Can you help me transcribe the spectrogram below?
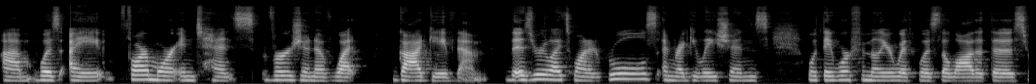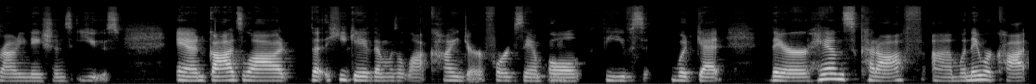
um, was a far more intense version of what God gave them. The Israelites wanted rules and regulations. What they were familiar with was the law that the surrounding nations used. And God's law that he gave them was a lot kinder. For example, mm-hmm. thieves would get their hands cut off um, when they were caught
